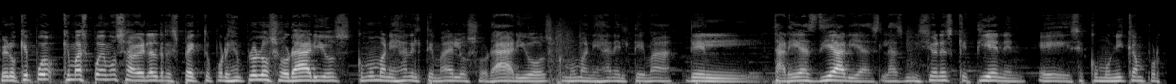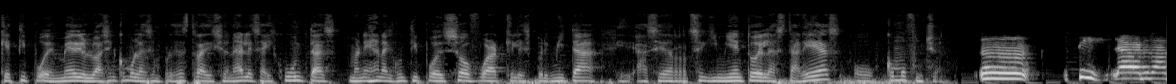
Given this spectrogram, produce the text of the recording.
Pero ¿qué, ¿qué, más podemos saber al respecto? Por ejemplo, los horarios, cómo manejan el tema de los horarios, cómo manejan el tema de tareas diarias, las misiones que tienen, eh, se comunican por qué tipo de medios, lo hacen como las empresas tradicionales, hay juntas, manejan algún tipo de software que les permita eh, hacer seguimiento de las tareas o cómo funciona. Mm, Sí, la verdad,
